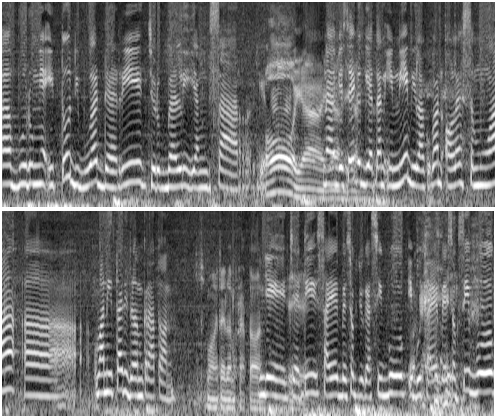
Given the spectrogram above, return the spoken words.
eh, burungnya itu dibuat dari jeruk bali yang besar. Gitu. Oh ya. Nah, ya, biasanya ya. kegiatan ini dilakukan oleh semua eh, wanita di dalam keraton. Ada dalam keraton. Ye, Oke. jadi saya besok juga sibuk, ibu Oke. saya besok sibuk.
